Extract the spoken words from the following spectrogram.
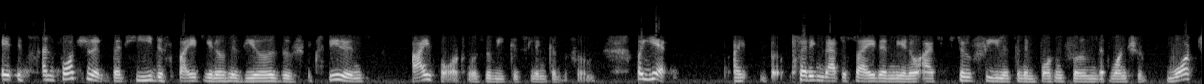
it's unfortunate that he, despite you know his years of experience, I thought was the weakest link in the film. But yet, I, but setting that aside, and you know, I still feel it's an important film that one should watch.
